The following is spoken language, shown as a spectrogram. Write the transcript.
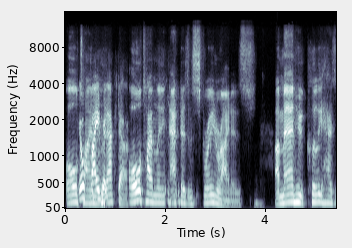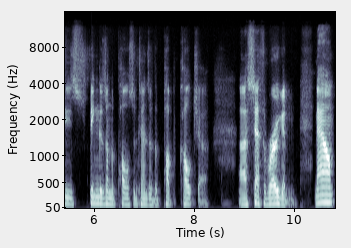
all-time favorite actor. all-time leading actors and screenwriters, a man who clearly has his fingers on the pulse in terms of the pop culture, uh, Seth Rogen. Now,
